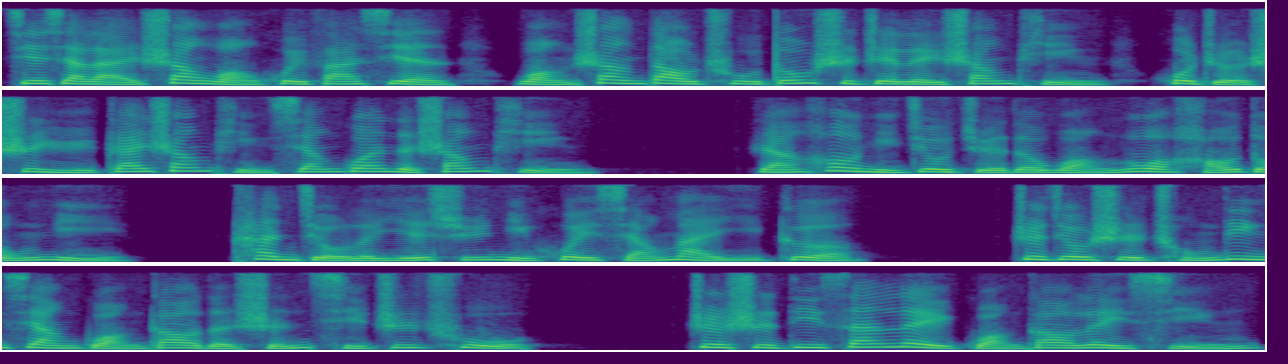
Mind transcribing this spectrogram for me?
接下来上网会发现，网上到处都是这类商品，或者是与该商品相关的商品，然后你就觉得网络好懂你，看久了也许你会想买一个，这就是重定向广告的神奇之处。这是第三类广告类型。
